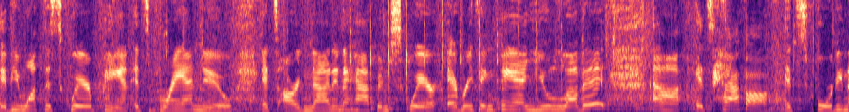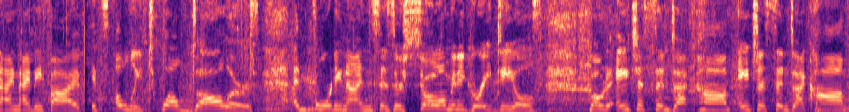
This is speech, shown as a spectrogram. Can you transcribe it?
If you want the square pan, it's brand new. It's our nine and a half inch square everything pan. You love it. Uh, it's half off. It's $49.95. It's only $12.49. There's so many great deals. Go to hsn.com, hsn.com.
